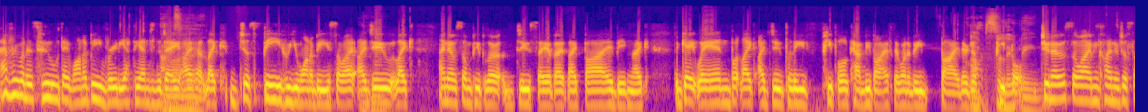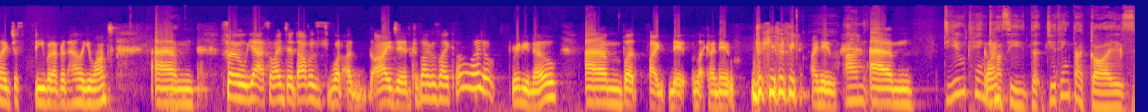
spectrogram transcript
everyone is who they want to be. Really, at the end of the day, I had like just be who you want to be. So I, I do like. I know some people are, do say about like bi being like the gateway in, but like I do believe people can be bi if they want to be bi. They're just Absolutely. people. Do you know? So I'm kind of just like just be whatever the hell you want. Um. So yeah. So I did. That was what I, I did because I was like, oh, I don't really know. Um. But I knew. Like I knew. you know what I mean? I knew. And Um. do you think, Cassie, that do you think that guys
